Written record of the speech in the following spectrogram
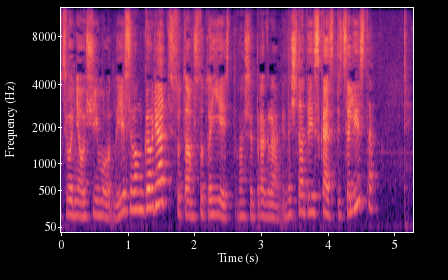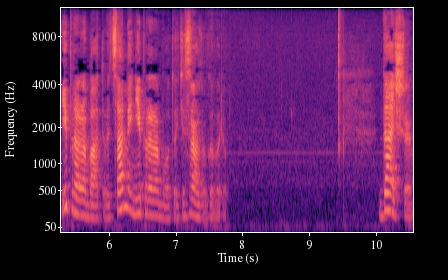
сегодня очень модно. Если вам говорят, что там что-то есть в вашей программе, значит, надо искать специалиста и прорабатывать. Сами не проработаете, сразу говорю. Дальше.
